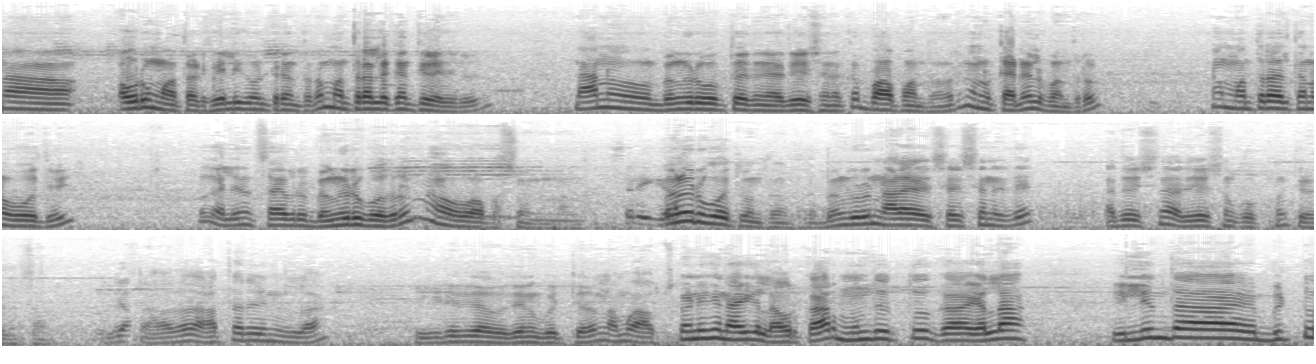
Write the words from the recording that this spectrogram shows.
ನಾ ಅವರು ಮಾತಾಡಿ ಎಲ್ಲಿಗೆ ಹೊಂಟ್ರಿ ಅಂತಂದ್ರೆ ಮಂತ್ರಾಲಯಕ್ಕೆ ಅಂತ ಹೇಳಿದ್ವಿ ನಾನು ಬೆಂಗಳೂರಿಗೆ ಹೋಗ್ತಾ ಇದ್ದೀನಿ ಅಧಿವೇಶನಕ್ಕೆ ಬಾಪ ಅಂತಂದ್ರೆ. ನನ್ನ ಕರ್ನಲ್ಲಿ ಬಂದರು. ನಾವು ಮಂತ್ರಾಲಯ ತನಕ ಹೋದ್ವಿ. ಹೋಗಿ ಅಲ್ಲಿಂದ ಸಾಹೇಬರು ಬೆಂಗಳೂರಿಗೆ ಹೋದ್ರು ನಾವು ವಾಪಸ್ ಬಂದ್ವಿ ನಾನು ಬೆಂಗಳೂರಿಗೆ ಹೋಯ್ತು ಅಂತ ಬೆಂಗಳೂರು ನಾಳೆ ಸೆಷನ್ ಇದೆ. ಅಧಿವೇಶನ ಅಧಿವೇಶನಕ್ಕೆ ಹೋಗ್ತು ಅಂತ ಹೇಳಿದ್ರು ಸರ್. ಅದು ಆ ಥರ ಏನಿಲ್ಲ. ಇಡೀ ಅದೇನು ಗೊತ್ತಿಲ್ಲ. ನಮ್ಗೆ ಅಪ್ಸ್ಕೊಂಡಿಗೇನು ಆಗಿಲ್ಲ. ಅವ್ರ ಕಾರ್ ಮುಂದಿತ್ತು ಗ ಎಲ್ಲ ಇಲ್ಲಿಂದ ಬಿಟ್ಟು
